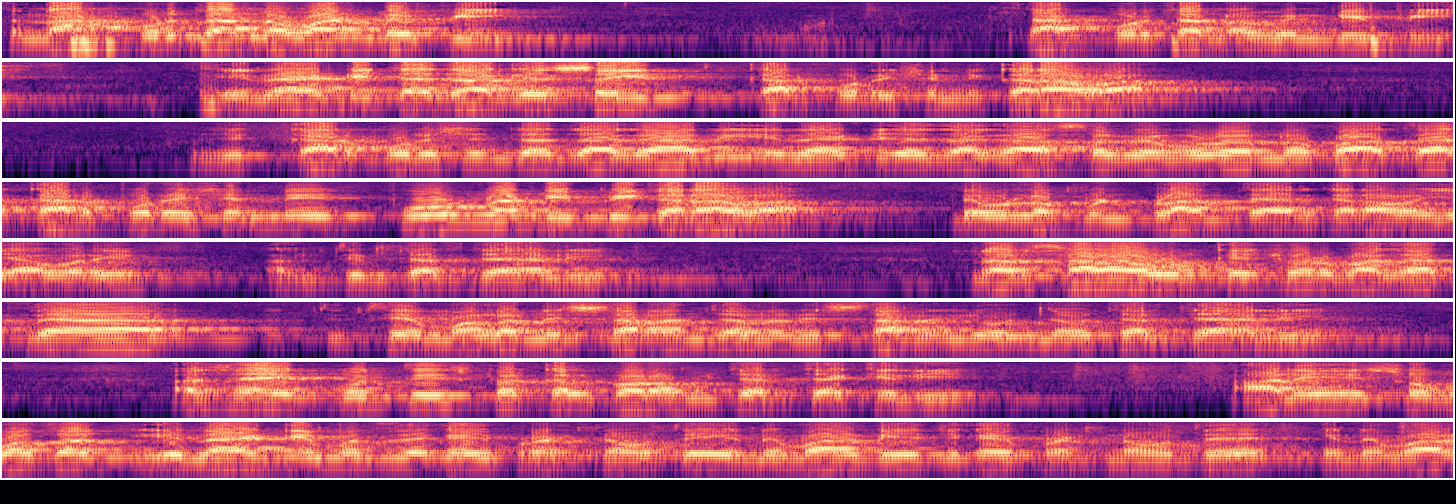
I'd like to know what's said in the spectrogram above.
तर नागपूरचा नवा डीपी नागपूरचा नवीन डीपी एन आय टीच्या जागेसहित कॉर्पोरेशननी करावा. म्हणजे कॉर्पोरेशनच्या जागा आणि एन आय टीच्या जागा असं वेगळं न पाहता कॉर्पोरेशनने पूर्ण डीपी करावा. डेव्हलपमेंट प्लॅन तयार करावा यावरही अंतिम चर्चा झाली. नरसाळा उडकेश्वर भागातल्या तिथे मलनिस्तारण जलनिस्तारण योजनेवर चर्चा झाली. अशा एकोणतीस प्रकल्पावर आम्ही चर्चा केली. आणि सोबतच एन आय मधले काही प्रश्न होते एन आर काही प्रश्न होते. एन एम आर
